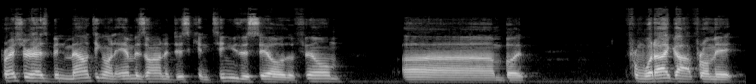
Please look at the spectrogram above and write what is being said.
Pressure has been mounting on Amazon to discontinue the sale of the film. Um, but from what I got from it,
